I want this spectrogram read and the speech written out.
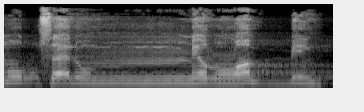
مرسل من ربه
